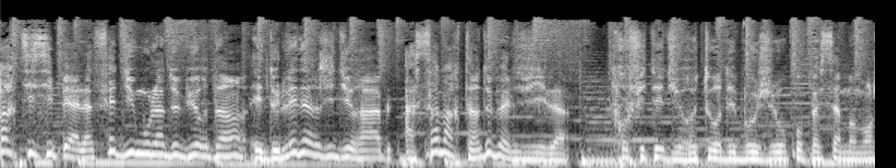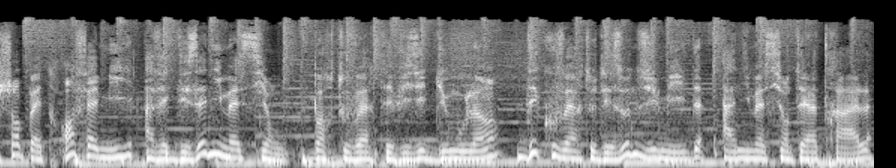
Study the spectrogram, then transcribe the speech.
participez à la fête du Moulin de Burdin et de l'énergie durable à Saint-Martin de Belleville. Profitez du retour des beaux jours pour passer un moment champêtre en famille avec des animations. Portes ouvertes et visites du moulin, découverte des zones humides, animations théâtrales,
